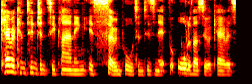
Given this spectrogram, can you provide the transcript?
carer contingency planning is so important, isn't it, for all of us who are carers?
